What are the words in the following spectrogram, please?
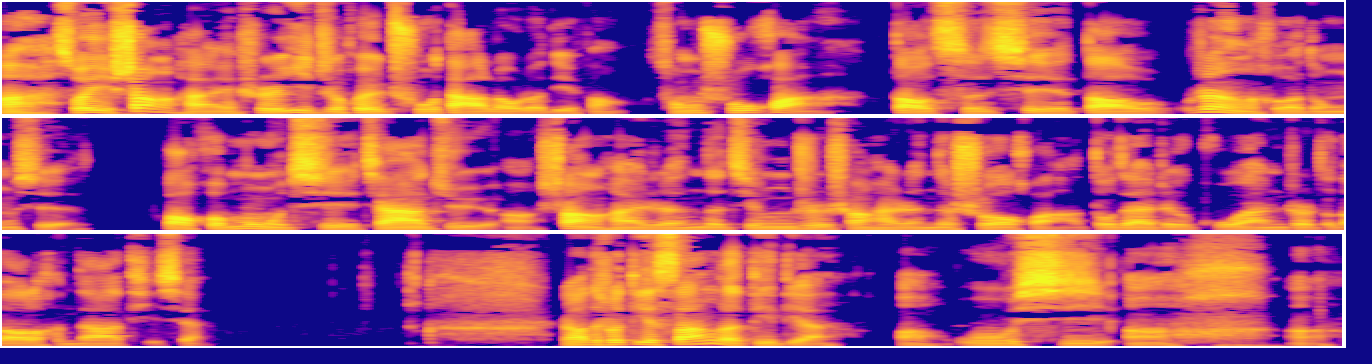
啊，所以上海是一直会出大漏的地方，从书画到瓷器到任何东西，包括木器家具啊，上海人的精致，上海人的奢华都在这个古玩这儿得到了很大的体现。然后再说第三个地点啊，无锡啊啊。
